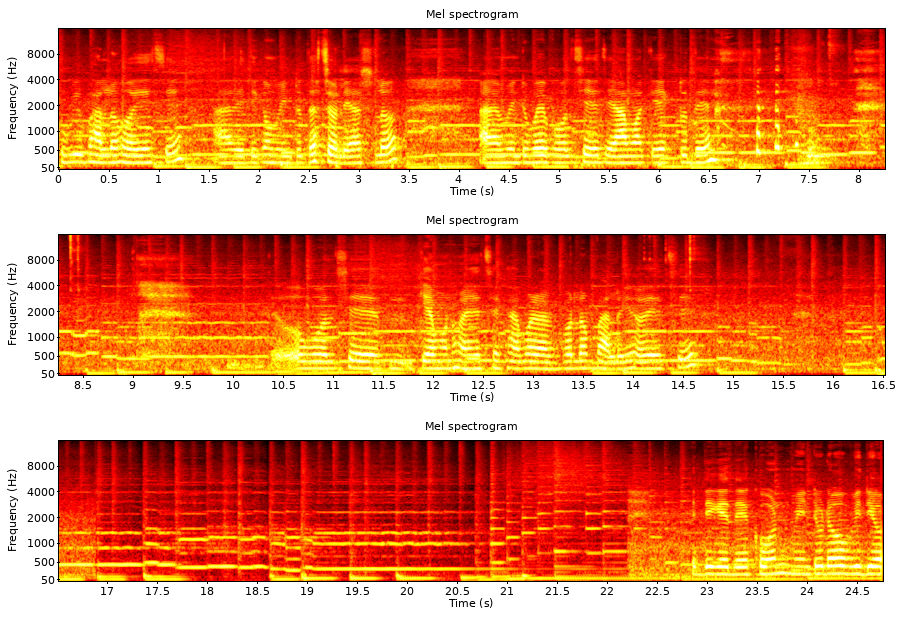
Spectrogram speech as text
খুবই ভালো হয়েছে। আর এদিকে মিন্টুদা চলে আসলো। আর মিন্টু ভাই বলছে যে, আমাকে একটু দেন। বলছে কেমন হয়েছে খাবার? আমি বললাম, ভালোই হয়েছে। এদিকে দেখুন, মিন্টুটাও ভিডিও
